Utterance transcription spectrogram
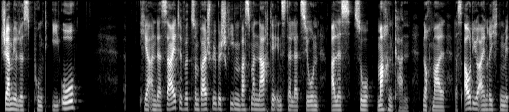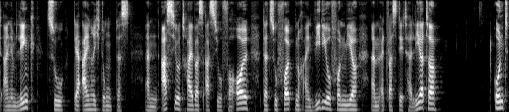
jamulus.io. Hier an der Seite wird zum Beispiel beschrieben, was man nach der Installation alles so machen kann. Nochmal das Audio einrichten mit einem Link zu der Einrichtung des ähm, ASIO-Treibers ASIO for All. Dazu folgt noch ein Video von mir, ähm, etwas detaillierter. Und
